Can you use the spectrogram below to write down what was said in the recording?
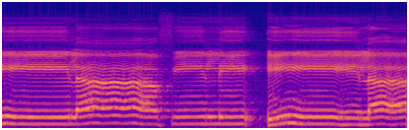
ইলাফি লি ইলাফি কোরাই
